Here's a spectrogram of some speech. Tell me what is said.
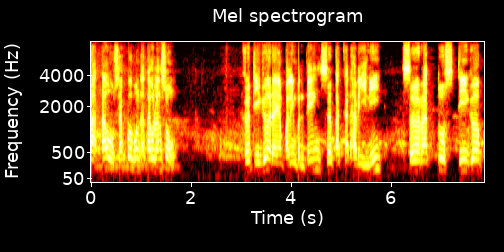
tak tahu, siapa pun tak tahu langsung. Ketiga dan yang paling penting, setakat hari ini 139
